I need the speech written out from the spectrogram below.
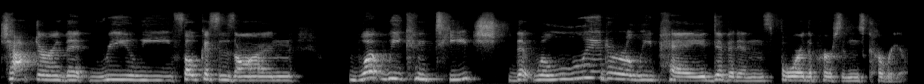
chapter that really focuses on what we can teach that will literally pay dividends for the person's career.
